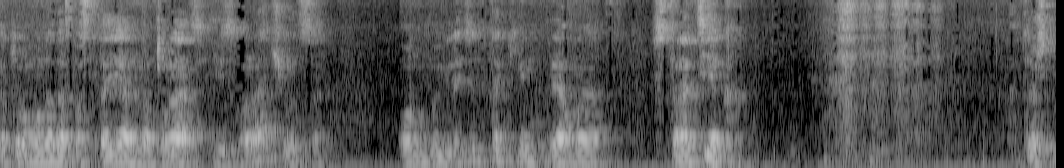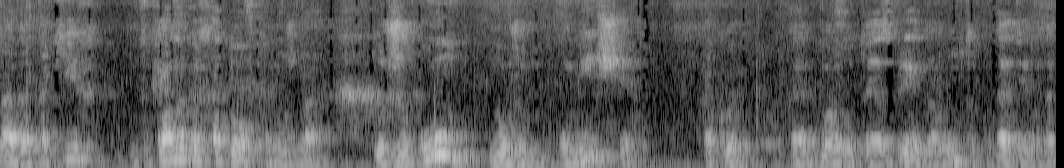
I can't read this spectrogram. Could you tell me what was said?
которому надо постоянно врать и изворачиваться, он выглядит таким прямо стратег. Это ж надо таких, ну, такая многоходовка нужна. Тут же ум нужен, умище какой. Э, Бороду-то я сбрею, да ум-то куда делать, да?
